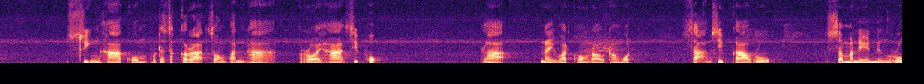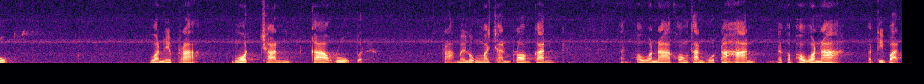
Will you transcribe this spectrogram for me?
18 สิงหาคมพุทธศักราช 2556 พระในวัดของเราทั้งหมด 39 รูป สมณเณรหนึ่งรูป วันนี้พระงดฉัน 9 รูป พระไม่ลงมาฉันพร้อมกันการภาวนาของท่านอดอาหารแล้วก็ภาวนาปฏิบัติ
